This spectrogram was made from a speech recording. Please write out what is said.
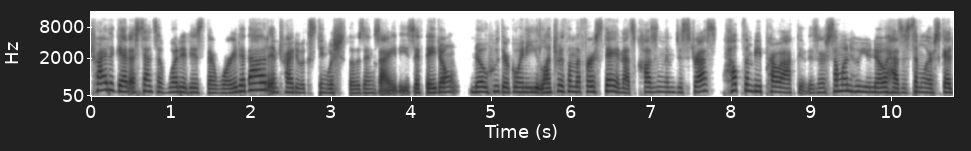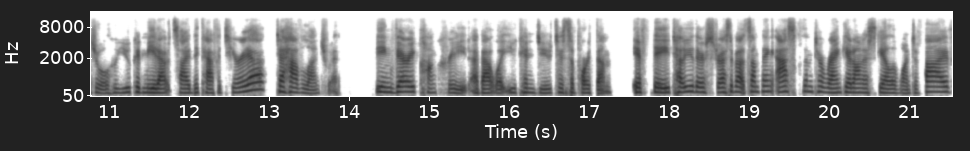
try to get a sense of what it is they're worried about and try to extinguish those anxieties. If they don't know who they're going to eat lunch with on the first day and that's causing them distress, help them be proactive. Is there someone who you know has a similar schedule who you could meet outside the cafeteria to have lunch with? Being very concrete about what you can do to support them. If they tell you they're stressed about something, ask them to rank it on a scale of one to five.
